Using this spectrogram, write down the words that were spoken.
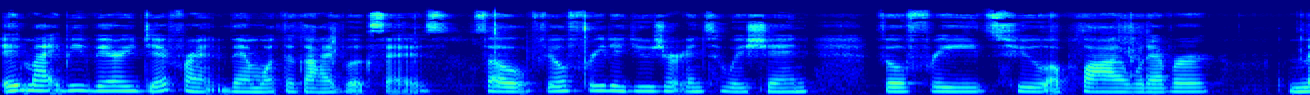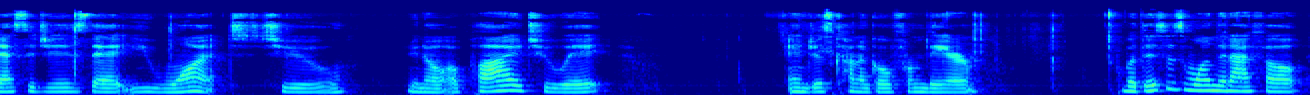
it might be very different than what the guidebook says. So feel free to use your intuition. Feel free to apply whatever messages that you want to, you know, apply to it and just kind of go from there. But this is one that I felt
